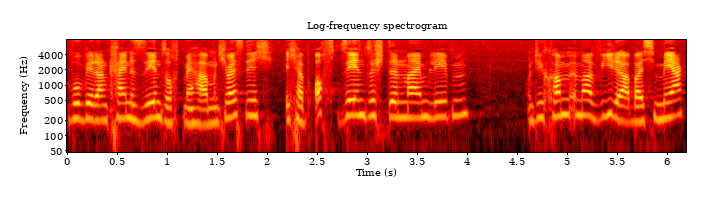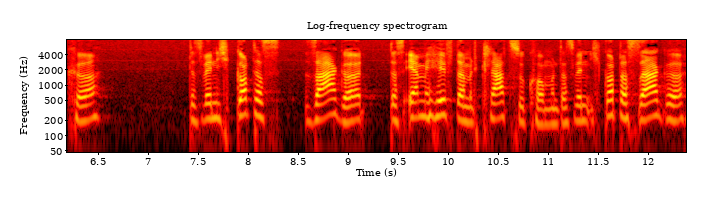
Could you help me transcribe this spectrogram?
wo wir dann keine Sehnsucht mehr haben. Und ich weiß nicht, ich habe oft Sehnsüchte in meinem Leben und die kommen immer wieder, aber ich merke, dass wenn ich Gott das sage, dass er mir hilft, damit klarzukommen und dass wenn ich Gott das sage,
